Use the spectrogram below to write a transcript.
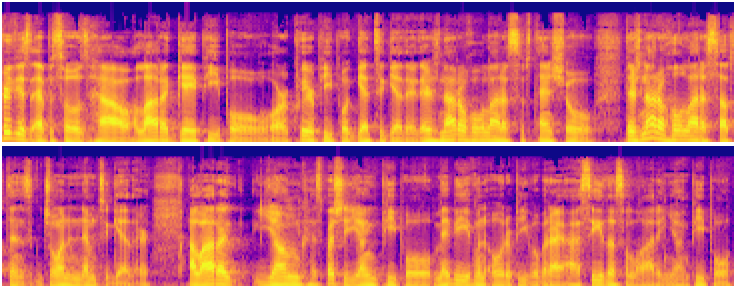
previous episodes how a lot of gay people or queer people get together. There's not a whole lot of substantial, there's not a whole lot of substance joining them together. A lot of young, especially young people, maybe even older people, but I, I see this a lot in young people.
